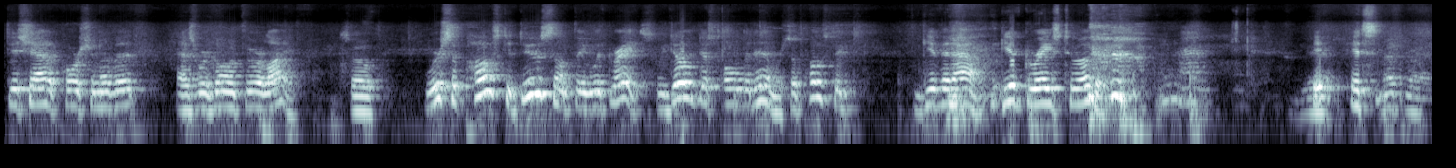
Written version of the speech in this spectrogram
dish out a portion of it as we're going through our life. So we're supposed to do something with grace. We don't just hold it in. We're supposed to give it out, give grace to others. Amen. It, it's right.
